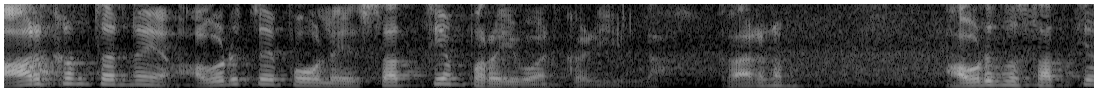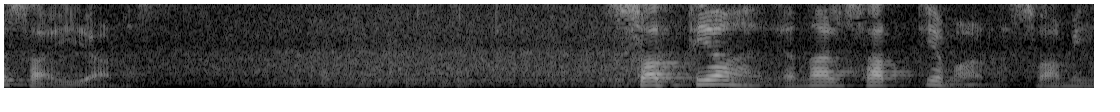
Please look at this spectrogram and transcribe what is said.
ആർക്കും തന്നെ അവിടുത്തെ പോലെ സത്യം പറയുവാൻ കഴിയില്ല. കാരണം അവിടുന്ന് സത്യസായിയാണ് സത്യ എന്നാൽ സത്യമാണ് സ്വാമി.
